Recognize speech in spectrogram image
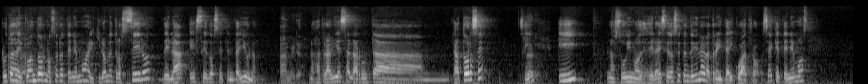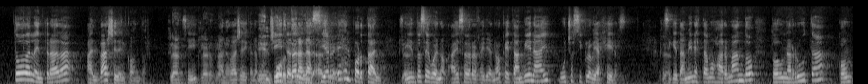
Rutas del Cóndor, nosotros tenemos el kilómetro cero de la S271. Ah, mira. Nos atraviesa la ruta mm, 14, ¿sí? Claro. Y nos subimos desde la S271 a la 34. O sea que tenemos toda la entrada al Valle del Cóndor. Claro, ¿sí? claro, claro. A los valles de Calamuchita, tras la sierra. Es el portal. ¿sí? Claro. Entonces, bueno, a eso me refería, ¿no? Que también hay muchos cicloviajeros. Claro. Así que también estamos armando toda una ruta con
